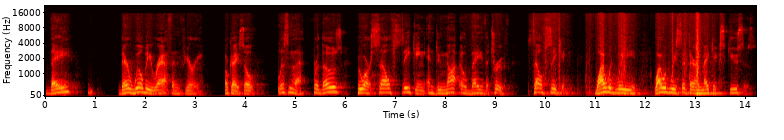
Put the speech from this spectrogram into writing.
they there will be wrath and fury. Okay, so listen to that. For those who are self seeking and do not obey the truth. Self seeking. Why would we why would we sit there and make excuses?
